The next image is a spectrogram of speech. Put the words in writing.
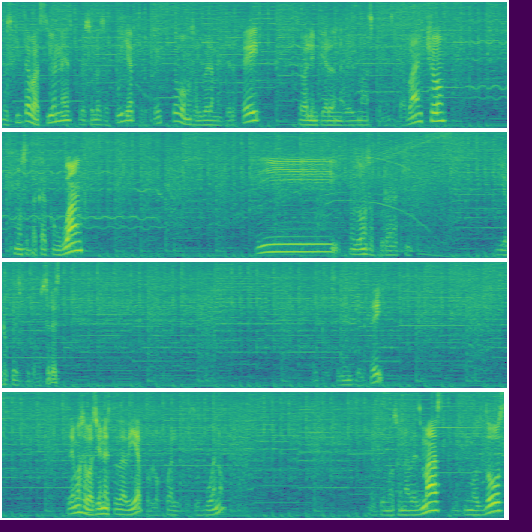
Nos quita evasiones, pero solo Sakuya. Perfecto. Vamos a volver a meter Fate. Se va a limpiar de una vez más con esta Bancho. Vamos a atacar con Wang. Y nos vamos a curar aquí. Yo creo que después vamos a hacer esto. Se limpia el Fate. Tenemos evasiones todavía, por lo cual eso es bueno. Metemos una vez más, metimos dos.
